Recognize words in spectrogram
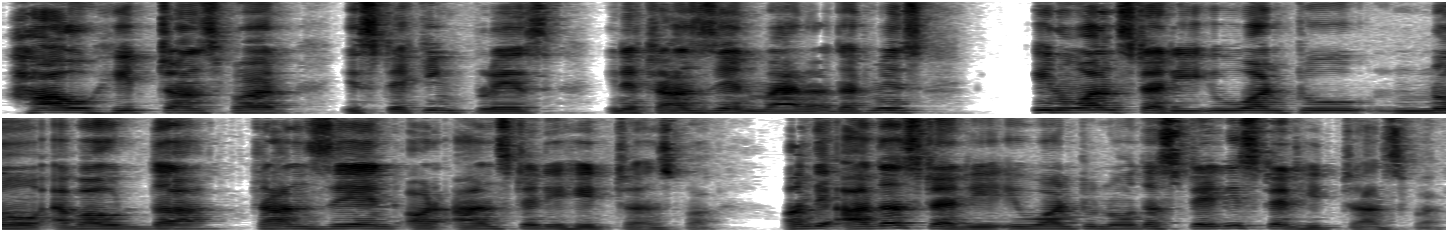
how heat transfer is taking place in a transient manner. That means in one study you want to know about the transient or unsteady heat transfer on the other study, you want to know the steady state heat transfer.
